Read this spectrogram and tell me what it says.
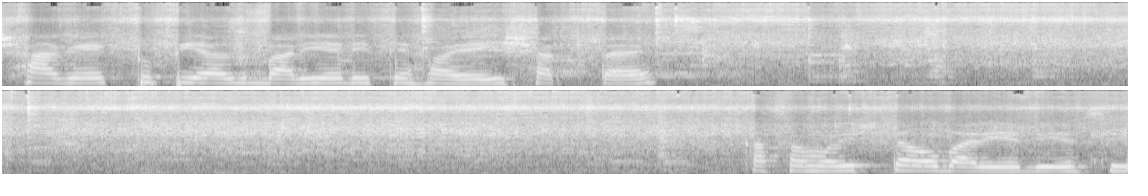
শাকে একটু পেঁয়াজ বাড়িয়ে দিতে হয় এই শাকটায়। কাঁচামরিচটাও বাড়িয়ে দিয়েছি।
